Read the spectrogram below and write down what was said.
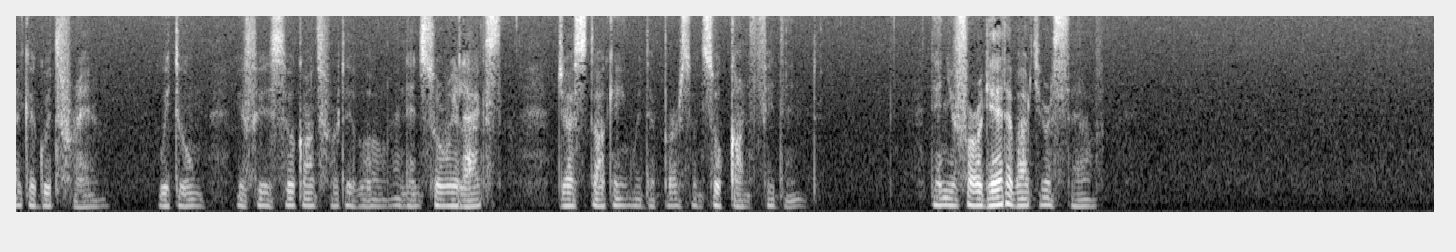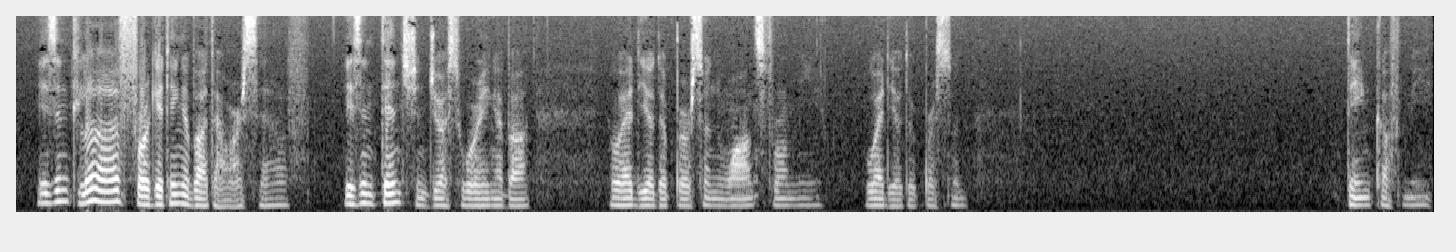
like a good friend with whom you feel so comfortable and then so relaxed just talking with the person so confident then you forget about yourself. Isn't love forgetting about ourselves? Isn't tension just worrying about what the other person wants from me, what the other person think of me?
